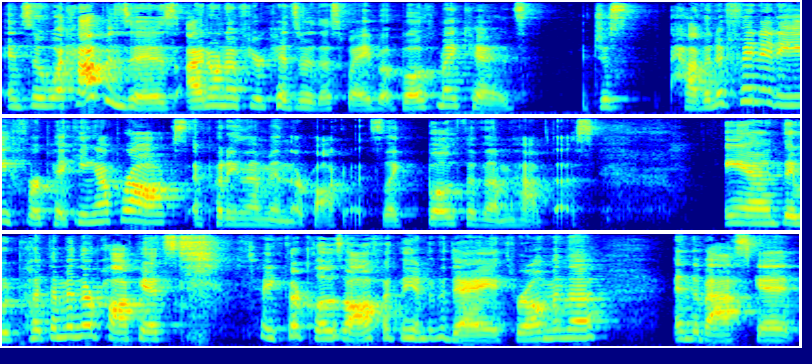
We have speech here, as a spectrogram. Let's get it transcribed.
And so what happens is, I don't know if your kids are this way, but both my kids just have an affinity for picking up rocks and putting them in their pockets. Like both of them have this. And they would put them in their pockets, take their clothes off at the end of the day, throw them in the in the basket,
